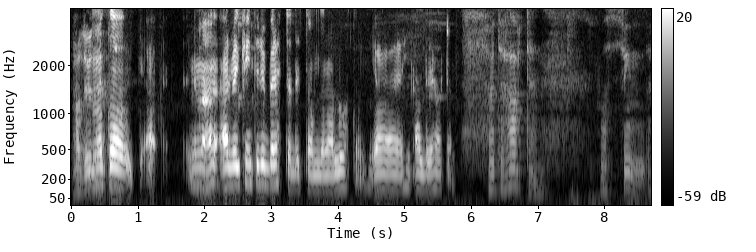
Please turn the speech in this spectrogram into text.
Har du det? vänta. Nej, men Ar- Arvid, kan inte du berätta lite om den här låten? Jag har aldrig hört den. Har inte hört den? Vad synd.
